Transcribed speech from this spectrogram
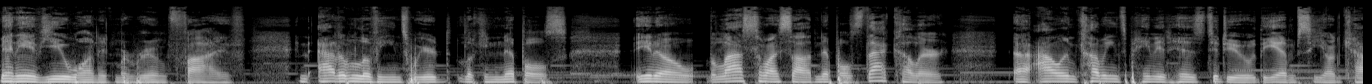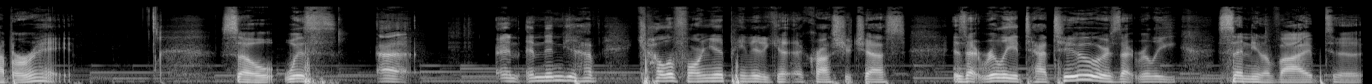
many of you wanted Maroon 5 and Adam Levine's weird looking nipples. You know, the last time I saw nipples that color, uh, Alan Cummings painted his to do the MC on Cabaret. So with uh, and and then you have California painted across your chest. Is that really a tattoo, or is that really sending a vibe to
